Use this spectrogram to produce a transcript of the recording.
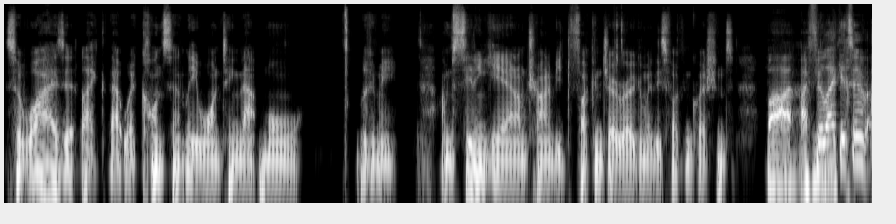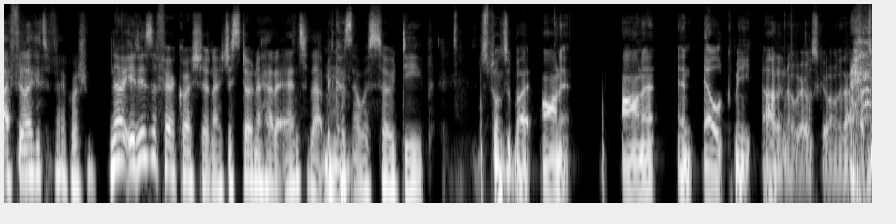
So why is it like that? We're constantly wanting that more. Look at me. I'm sitting here and I'm trying to be fucking Joe Rogan with these fucking questions, but I feel like it's a, I feel like it's a fair question. No, it is a fair question. I just don't know how to answer that because Mm. that was so deep. sponsored by Onnit. Onnit and elk meat. I don't know where I was going with that. That's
